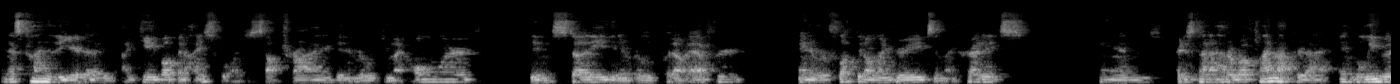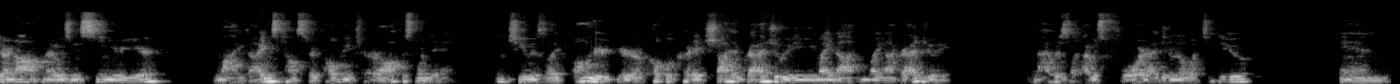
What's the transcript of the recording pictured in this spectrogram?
and that's kind of the year that I, I gave up in high school. I just stopped trying. I didn't really do my homework, didn't study, didn't really put out effort, and it reflected on my grades and my credits. And I just kind of had a rough time after that. And believe it or not, when I was in senior year, my guidance counselor called me into her office one day, and she was like, "Oh, you're you're a couple credits shy of graduating. You might not you might not graduate." And I was like, I was floored. I didn't know what to do and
